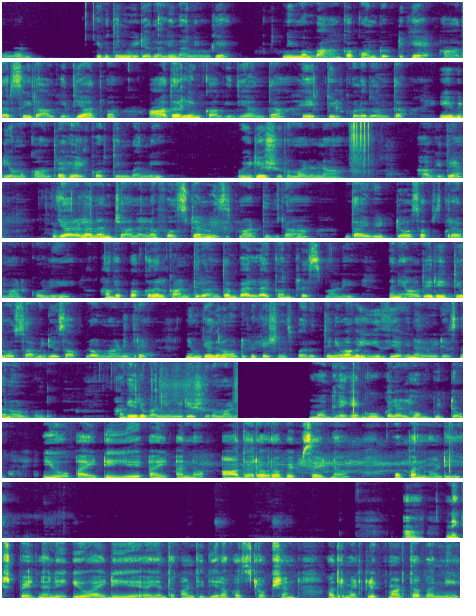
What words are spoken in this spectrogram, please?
Channel ಇವತ್ತಿನ ವಿಡಿಯೋದಲ್ಲಿ ನಾನು ನಿಮಗೆ ನಿಮ್ಮ ಬ್ಯಾಂಕ್ ಅಕೌಂಟ್ ಒಟ್ಟಿಗೆ ಆಧಾರ್ ಸೀಡ್ ಆಗಿದೆಯಾ ಅಥವಾ ಆಧಾರ್ ಲಿಂಕ್ ಆಗಿದೆಯಾ ಅಂತ ಹೇಗೆ ತಿಳ್ಕೊಳ್ಳೋದು ಅಂತ ಈ ವಿಡಿಯೋ ಮುಖಾಂತರ ಹೇಳ್ಕೊಡ್ತೀನಿ ಬನ್ನಿ. ವಿಡಿಯೋ ಶುರು ಮಾಡೋಣ. ಹಾಗಿದ್ರೆ ಯಾರೆಲ್ಲ ನನ್ನ ಚಾನಲ್ನ ಫಸ್ಟ್ ಟೈಮ್ ವಿಸಿಟ್ ಮಾಡ್ತಿದ್ದೀರಾ, ದಯವಿಟ್ಟು ಸಬ್ಸ್ಕ್ರೈಬ್ ಮಾಡ್ಕೊಳ್ಳಿ. ಹಾಗೆ ಪಕ್ಕದಲ್ಲಿ ಕಾಣ್ತಿರೋ ಅಂತ ಬೆಲ್ ಐಕಾನ್ ಪ್ರೆಸ್ ಮಾಡಿ. ನಾನು ಯಾವುದೇ ರೀತಿ ಹೊಸ ವೀಡಿಯೋಸ್ ಅಪ್ಲೋಡ್ ಮಾಡಿದರೆ ನಿಮಗೆ ಅದು ನೋಟಿಫಿಕೇಷನ್ಸ್ ಬರುತ್ತೆ. ನೀವಾಗ ಈಸಿಯಾಗಿ ನನ್ನ ವೀಡಿಯೋಸ್ನ ನೋಡ್ಬೋದು. ಹಾಗಿದ್ರೆ ಬನ್ನಿ ವಿಡಿಯೋ ಶುರು ಮಾಡಿ ಮೊದಲಿಗೆ ಗೂಗಲಲ್ಲಿ ಹೋಗಿಬಿಟ್ಟು U I D A I ಅನ್ನೋ ಆಧಾರ್ ಅವರ ವೆಬ್ಸೈಟ್ನ ಓಪನ್ ಮಾಡಿ. Next ಪೇಜ್ನಲ್ಲಿ U I D A I ಅಂತ ಕಾಣ್ತಿದೆಯಲ್ಲ ಫಸ್ಟ್ ಆಪ್ಷನ್, ಅದ್ರ ಮೇಲೆ ಕ್ಲಿಕ್ ಮಾಡ್ತಾ ಬನ್ನಿ.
